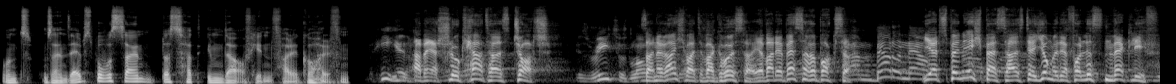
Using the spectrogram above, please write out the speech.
Und sein Selbstbewusstsein, das hat ihm da auf jeden Fall geholfen. Aber er schlug härter als George. Seine Reichweite war größer, er war der bessere Boxer. Jetzt bin ich besser als der Junge, der vor Listen weglief.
